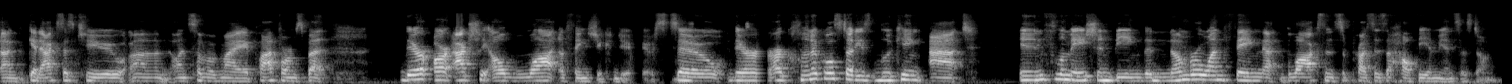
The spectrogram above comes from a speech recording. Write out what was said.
um, get access to um, on some of my platforms. But there are actually a lot of things you can do. So, there are clinical studies looking at inflammation being the number one thing that blocks and suppresses a healthy immune system.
